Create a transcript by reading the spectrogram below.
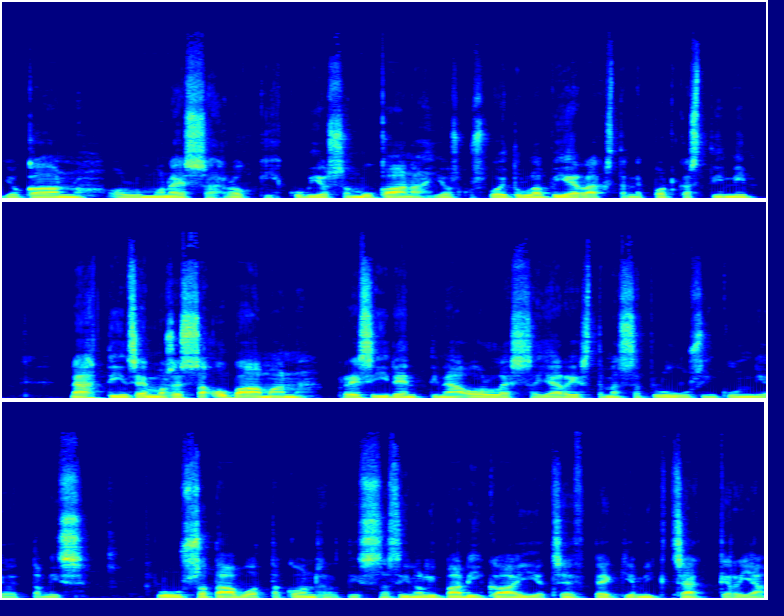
joka on ollut monessa rokkikuviossa mukana, joskus voi tulla vieraaksi tänne podcastiin, niin nähtiin semmoisessa Obaman presidenttinä ollessa järjestämässä bluesin kunnioittamis Blues 100 vuotta konsertissa. Siinä oli Buddy Guy ja Jeff Beck ja Mick Jagger ja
